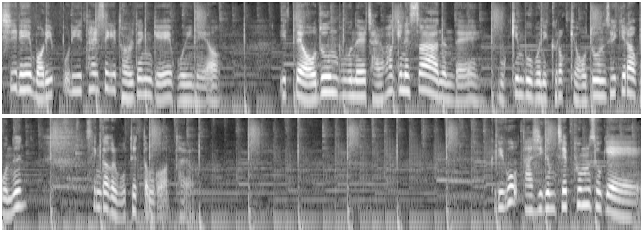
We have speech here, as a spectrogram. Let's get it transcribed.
확실히 머리 뿌리 탈색이 덜 된 게 보이네요. 이때 어두운 부분을 잘 확인했어야 하는데 묶인 부분이 그렇게 어두운 색이라고는 생각을 못했던 것 같아요. 그리고 다시금 제품 소개.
